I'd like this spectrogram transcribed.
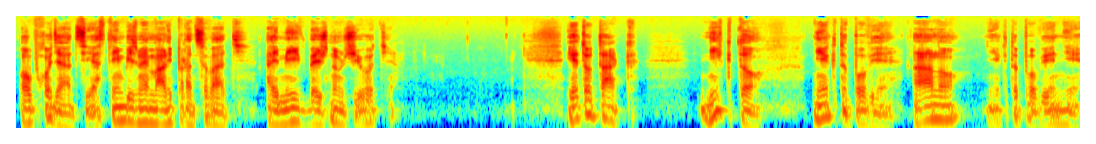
obchodiaci a s tým by sme mali pracovať aj my v bežnom živote. Je to tak, nikto, niekto povie áno, niekto povie nie.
